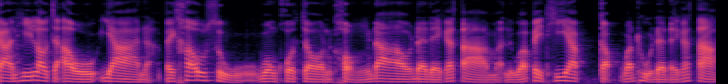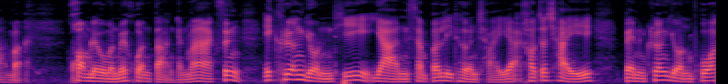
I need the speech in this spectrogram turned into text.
การที่เราจะเอายานอะไปเข้าสู่วงโคจรของดาวใดๆก็ตามอะหรือว่าไปเทียบกับวัตถุใดๆก็ตามอะ ความเร็วมันไม่ควรต่างกันมาก ซึ่งไอ้เครื่องยนต์ที่ยาน sample return ใช้อะเขาจะใช้เป็นเครื่องยนต์พวก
